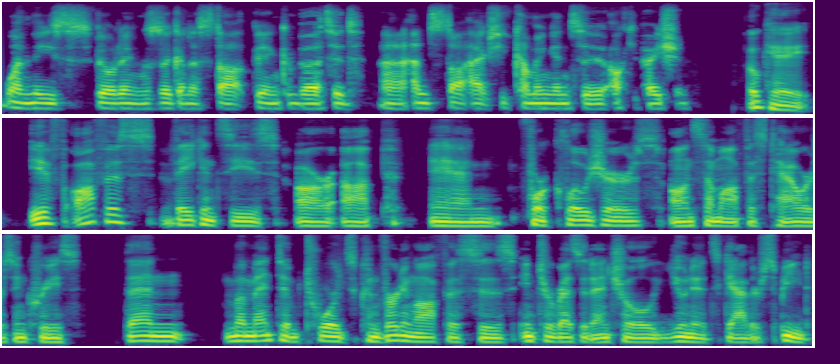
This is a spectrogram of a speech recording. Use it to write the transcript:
when these buildings are going to start being converted uh, and start actually coming into occupation. Okay. If office vacancies are up and foreclosures on some office towers increase, then momentum towards converting offices into residential units gather speed.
